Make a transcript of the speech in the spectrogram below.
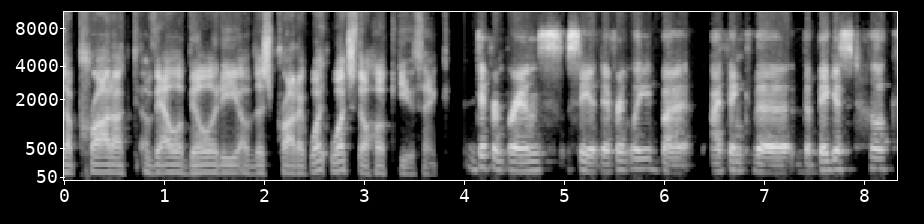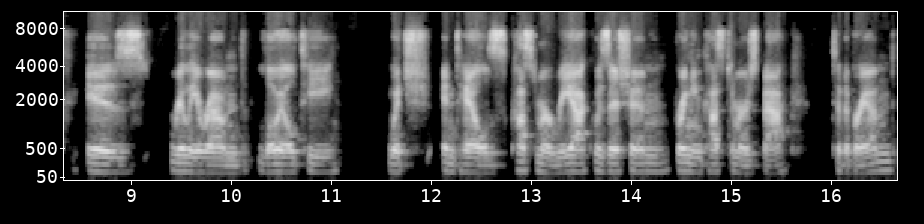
the product availability of this product? What what's the hook do you think? Different brands see it differently but i think the the biggest hook is really around loyalty which entails customer reacquisition bringing customers back to the brand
